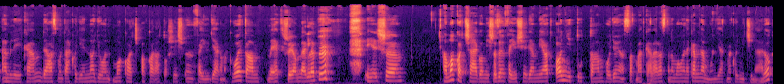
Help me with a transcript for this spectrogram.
emlékem, de azt mondták, hogy én nagyon makacs, akaratos és önfejű gyermek voltam, miért is olyan meglepő, és a makacságom és az önfejűségem miatt annyit tudtam, hogy olyan szakmát kell választanom, ahol nekem nem mondják meg, hogy mit csinálok,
